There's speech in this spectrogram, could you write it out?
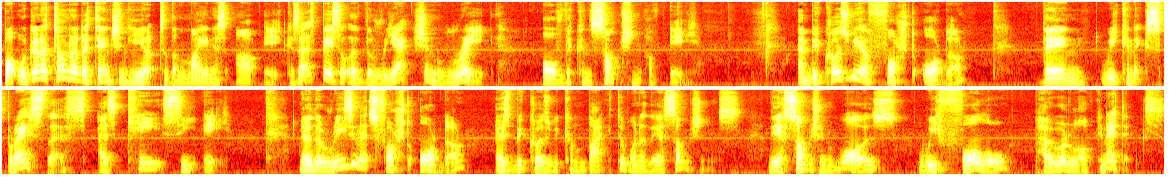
But we're going to turn our attention here to the minus RA, because that's basically the reaction rate of the consumption of A. And because we have first order, then we can express this as KCA. Now the reason it's first order is because we come back to one of the assumptions. The assumption was we follow power law kinetics.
